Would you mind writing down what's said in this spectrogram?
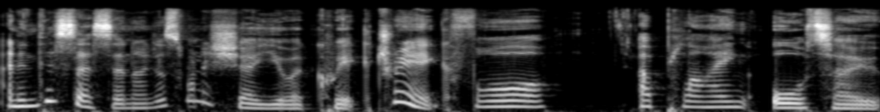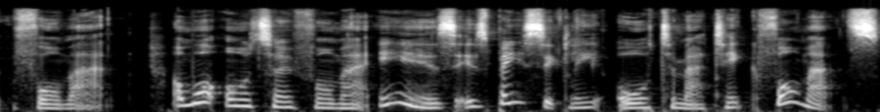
And in this lesson, I just want to show you a quick trick for applying auto format. And what auto format is, is basically automatic formats.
